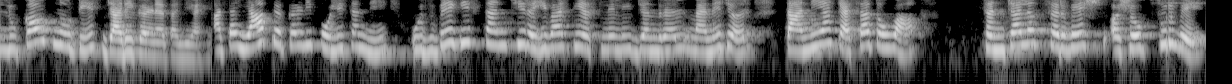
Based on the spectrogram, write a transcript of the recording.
लुकआउट नोटीस जारी करण्यात आली आहे. आता या प्रकरणी पोलिसांनी उझबेकिस्तानची रहिवासी असलेली जनरल मॅनेजर तानिया कॅसातोवा संचालक सर्वेश अशोक सुर्वे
